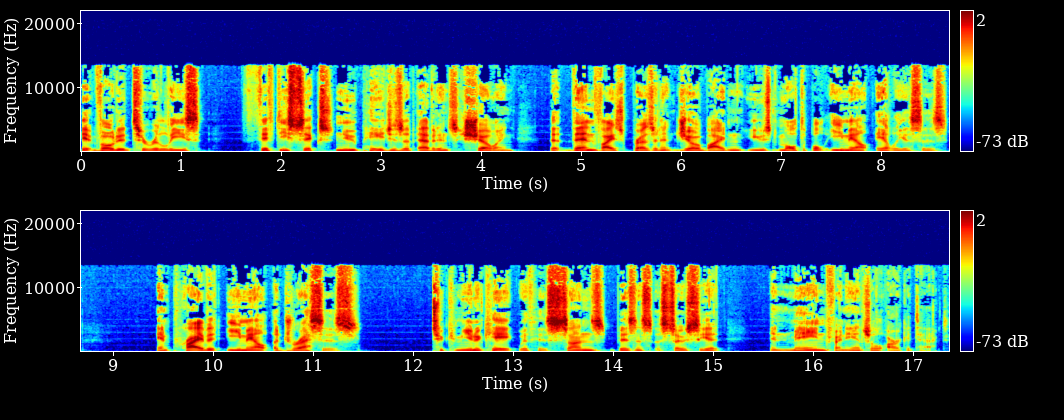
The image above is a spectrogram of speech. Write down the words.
it voted to release 56 new pages of evidence showing that then Vice President Joe Biden used multiple email aliases and private email addresses to communicate with his son's business associate and main financial architect.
